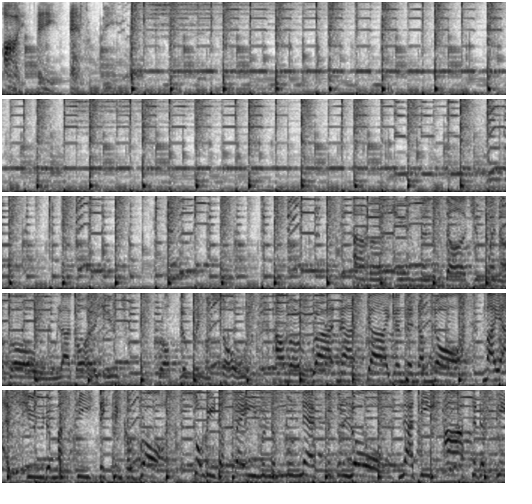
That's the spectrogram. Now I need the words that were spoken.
IAFD. My attitude and my teeth, they stink of raw. Sorry, the fame and the money for the law. Not the art of the people's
